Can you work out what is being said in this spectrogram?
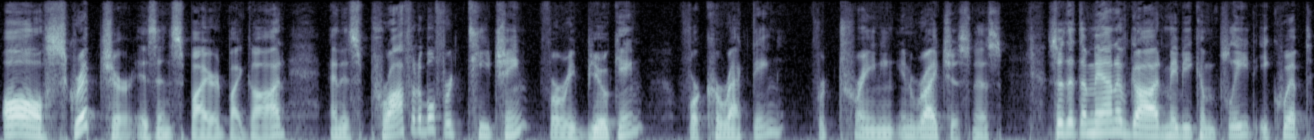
"All scripture is inspired by God and is profitable for teaching, for rebuking, for correcting, for training in righteousness." So that the man of God may be complete, equipped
